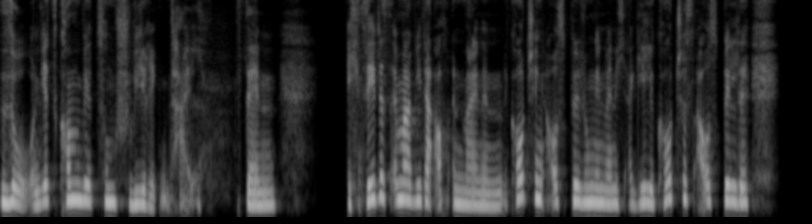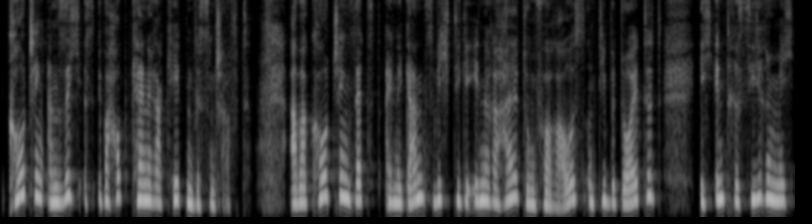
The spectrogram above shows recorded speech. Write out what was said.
So, und jetzt kommen wir zum schwierigen Teil. Denn Ich sehe das immer wieder auch in meinen Coaching-Ausbildungen, wenn ich agile Coaches ausbilde. Coaching an sich ist überhaupt keine Raketenwissenschaft. Aber Coaching setzt eine ganz wichtige innere Haltung voraus und die bedeutet, ich interessiere mich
